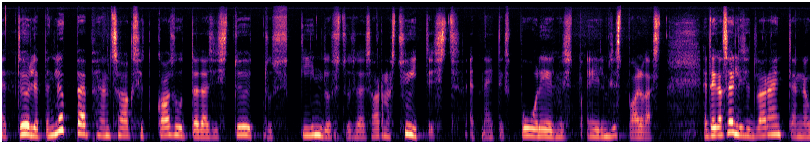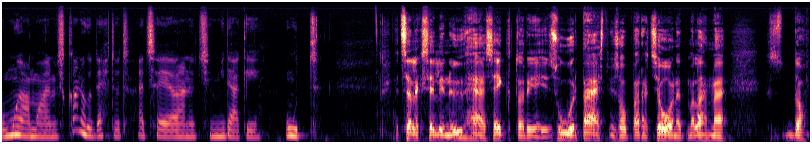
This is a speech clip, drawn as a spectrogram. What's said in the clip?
et tööleping lõpeb ja nad saaksid kasutada siis töötuskindlustuse sarnast hüvitist, et näiteks pool eelmisest, eelmisest palgast. et ega selliseid variante on nagu mujal maailmas ka nagu tehtud, et see ei ole nüüd siin midagi uut et see oleks selline ühe sektori suur päästmisoperatsioon, et me lähme noh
